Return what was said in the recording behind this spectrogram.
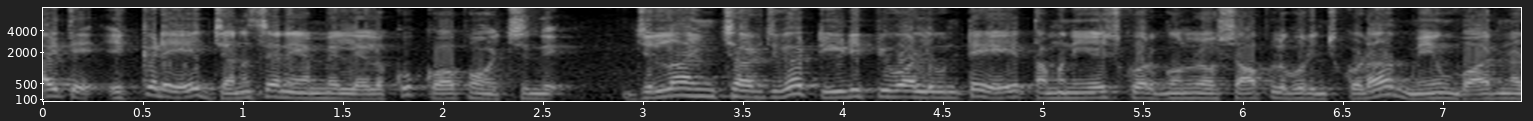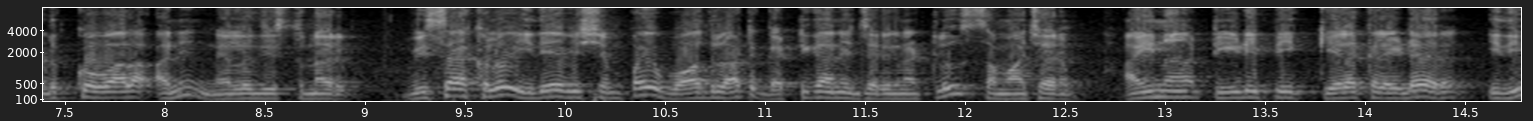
అయితే ఇక్కడే జనసేన ఎమ్మెల్యేలకు కోపం వచ్చింది. జిల్లా ఇన్ఛార్జిగా టీడీపీ వాళ్ళు ఉంటే తమ నియోజకవర్గంలో షాపుల గురించి కూడా మేము వారిని అడుక్కోవాలా అని నిలదీస్తున్నారు. విశాఖలో ఇదే విషయంపై వాదులాట గట్టిగానే జరిగినట్లు సమాచారం. అయినా టీడీపీ కీలక లీడర్ ఇది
